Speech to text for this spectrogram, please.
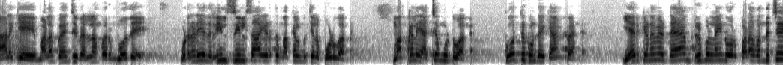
நாளைக்கு மழை பெஞ்சு வெள்ளம் வரும்போது உடனடியே அது ரீல்ஸ் ரீல்ஸா எடுத்து மக்கள் மத்தியில போடுவாங்க. மக்களை அச்சமூட்டுவாங்க. கோர்ட்டு கொண்டு போய் காமிப்பாங்க. ஏற்கனவே டேம் ட்ரிபிள் நைன் ஒரு படம் வந்துச்சு.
